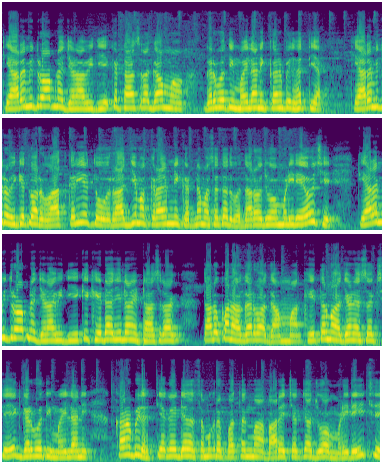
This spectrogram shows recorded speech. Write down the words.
ત્યારે મિત્રો આપણે જણાવી દઈએ કે ઠાસરા ગામમાં ગર્ભવતી મહિલાની કર્ણપ્રીત હત્યા ત્યારે મિત્રો વિગતવાર વાત કરીએ તો રાજ્યમાં ક્રાઇમની ઘટનામાં સતત વધારો જોવા મળી રહ્યો છે. ત્યારે મિત્રો આપણે જણાવી દઈએ કે ખેડા જિલ્લાની ઠાસરા તાલુકાના અગારવા ગામમાં ખેતરમાં અજાણ્યા શખ્સે એક ગર્ભવતી મહિલાની કારણભીર હત્યા કરી દેતા સમગ્ર પતંગમાં ભારે ચર્ચા જોવા મળી રહી છે.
